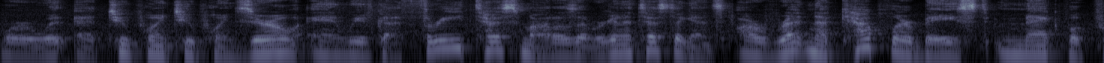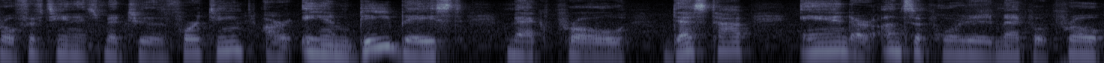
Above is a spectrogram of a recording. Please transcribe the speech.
We're at 2.2.0, and we've got three test models that we're going to test against. Our Retina Kepler-based MacBook Pro 15-inch mid 2014, our AMD-based Mac Pro desktop, and our unsupported MacBook Pro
